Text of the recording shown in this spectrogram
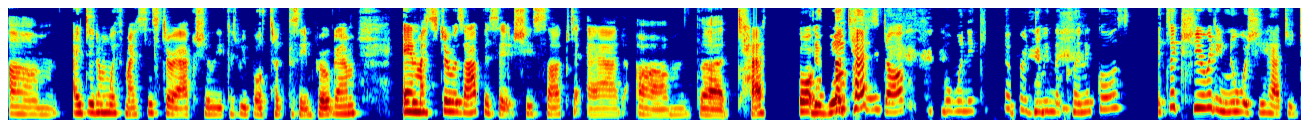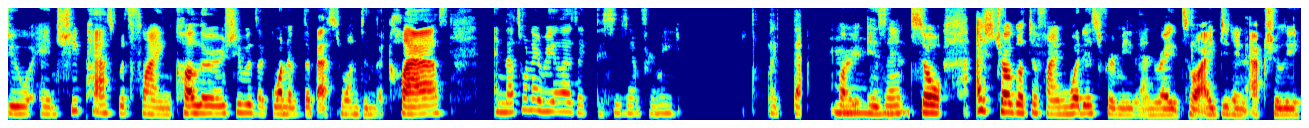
um, i did them with my sister actually because we both took the same program and my sister was opposite. She sucked at um, the test well, The the, test stuff but when it came to her doing the clinicals it's like she already knew what she had to do and she passed with flying colors. She was like one of the best ones in the class and that's when i realized like this isn't for me. Like that part Mhm. isn't. So I struggled to find what is for me then, right? So I didn't actually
